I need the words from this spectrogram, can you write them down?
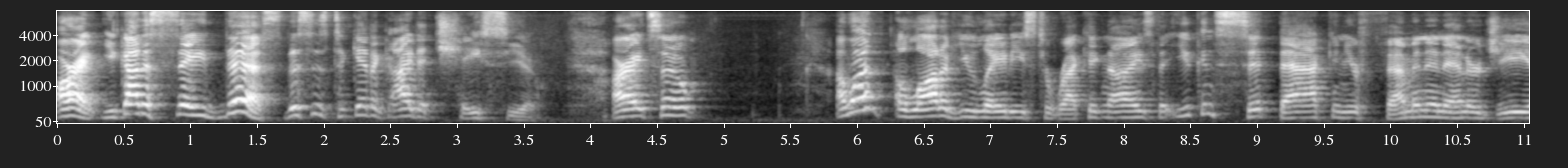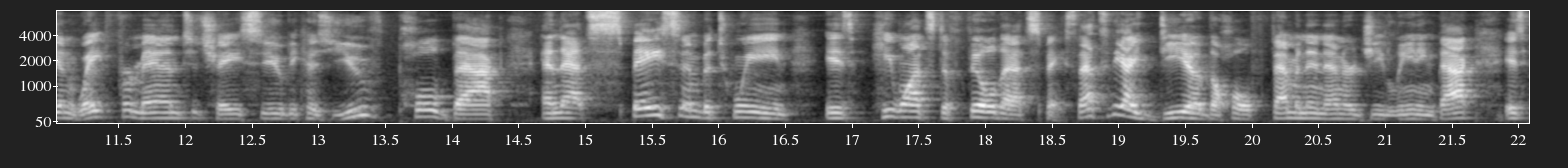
All right, you got to say this. This is to get a guy to chase you. All right, so I want a lot of you ladies to recognize that you can sit back in your feminine energy and wait for men to chase you because you've pulled back and that space in between is he wants to fill that space. That's the idea of the whole feminine energy leaning back is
